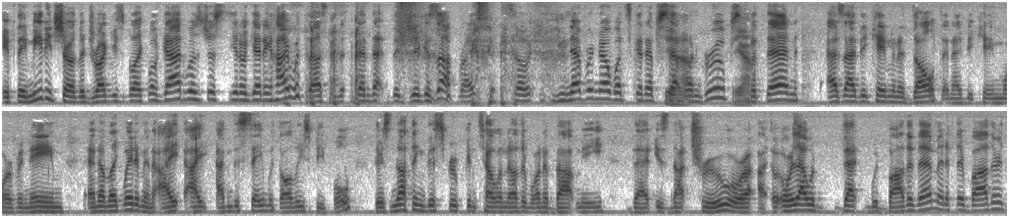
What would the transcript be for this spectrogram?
If they meet each other, the druggies be like, "Well, God was just you know getting high with us." then that the jig is up, right? So you never know what's going to upset yeah. one group. Yeah. But then, as I became an adult and I became more of a name, and I'm like, wait a minute, I, I I'm the same with all these people. There's nothing this group can tell another one about me that is not true, or or that would that would bother them. And if they're bothered,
